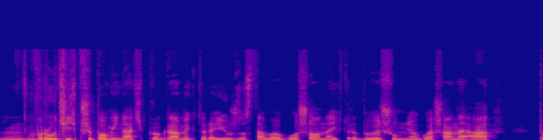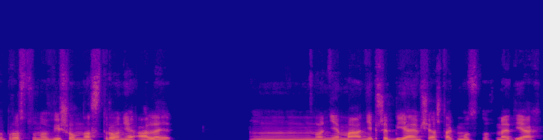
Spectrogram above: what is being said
mm, wrócić, przypominać programy, które już zostały ogłoszone i które były szumnie ogłaszane, a po prostu no, wiszą na stronie, ale no, nie, ma, nie przebijają się aż tak mocno w mediach.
